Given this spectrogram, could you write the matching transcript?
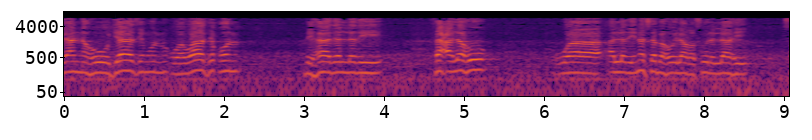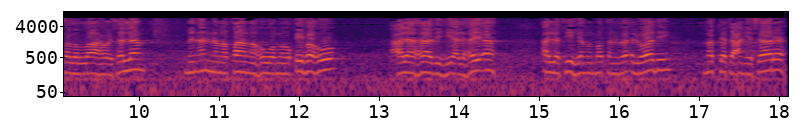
بأنه جازم وواثق بهذا الذي فعله والذي نسبه إلى رسول الله صلى الله عليه وسلم من أن مقامه وموقفه على هذه الهيئة التي هي من بطن الوادي مكة عن يساره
